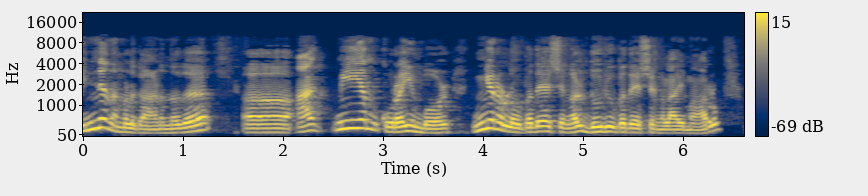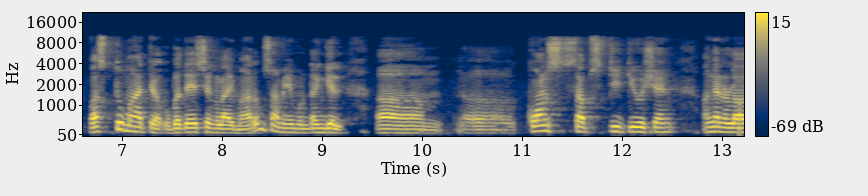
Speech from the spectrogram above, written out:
പിന്നെ നമ്മൾ കാണുന്നത് ആത്മീയം കുറയുമ്പോൾ ഇങ്ങനെയുള്ള ഉപദേശങ്ങൾ ദുരുപദേശങ്ങളായി മാറും വസ്തുമാറ്റ ഉപദേശങ്ങളായി മാറും. സമയമുണ്ടെങ്കിൽ കോൺ സബ്സ്റ്റിറ്റ്യൂഷൻ അങ്ങനെയുള്ള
